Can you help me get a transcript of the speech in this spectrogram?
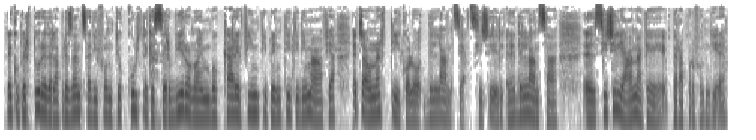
Le coperture della presenza di fonti occulte che servirono a imboccare finti pentiti di mafia? E c'è un articolo dell'Ansia, eh, dell'Ansa eh, siciliana che, per approfondire.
